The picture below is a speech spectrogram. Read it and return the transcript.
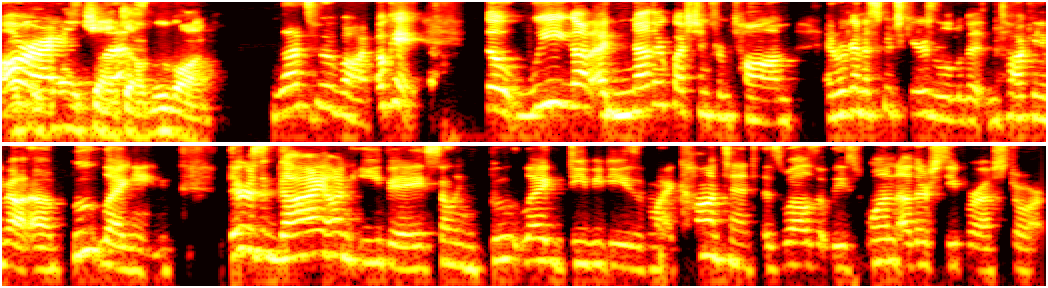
All Okay, right. go ahead, Chantel, move on. Let's move on. Okay, so we got another question from Tom, and we're going to switch gears a little bit and talking about uh, bootlegging. There's a guy on eBay selling bootleg DVDs of my content, as well as at least one other C4S store.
